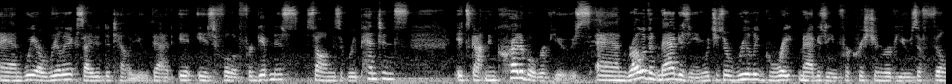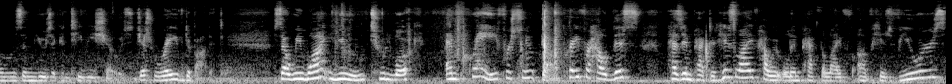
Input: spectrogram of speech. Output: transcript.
And we are really excited to tell you that it is full of forgiveness, songs of repentance. It's gotten incredible reviews. And Relevant Magazine, which is a really great magazine for Christian reviews of films and music and TV shows, just raved about it. So we want you to look and pray for Snoop Dogg. Pray for how this has impacted his life, how it will impact the life of his viewers,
